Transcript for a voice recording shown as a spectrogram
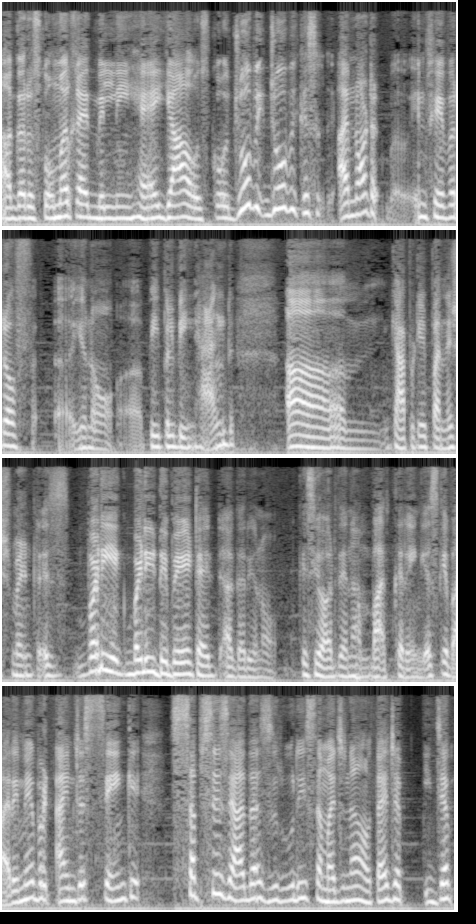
अगर उसको उम्र कैद मिलनी है या उसको जो भी जो भी किस I am not in favour of you know people being hanged capital punishment is बड़ी एक बड़ी डिबेट है अगर यू you नो know, किसी और दिन हम बात करेंगे इसके बारे में but I am just saying कि सबसे ज़्यादा ज़रूरी समझना होता है जब जब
